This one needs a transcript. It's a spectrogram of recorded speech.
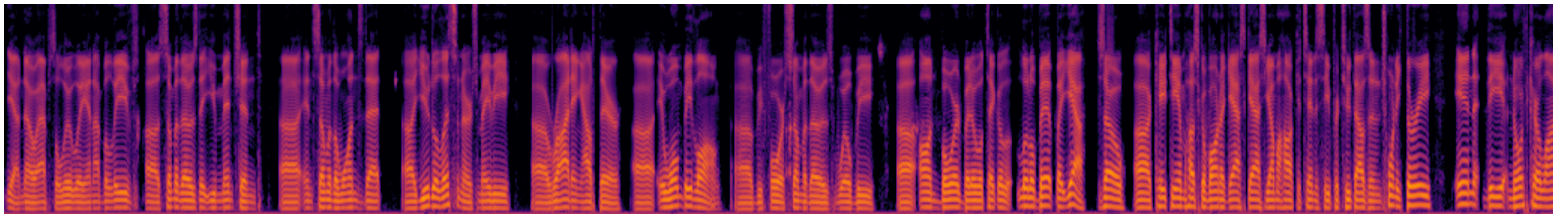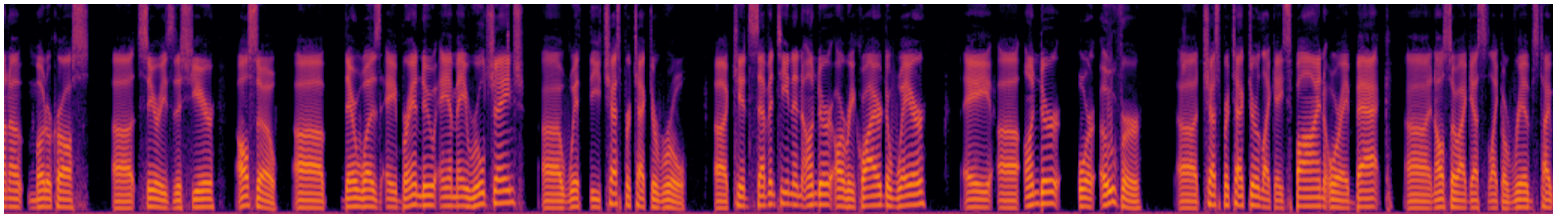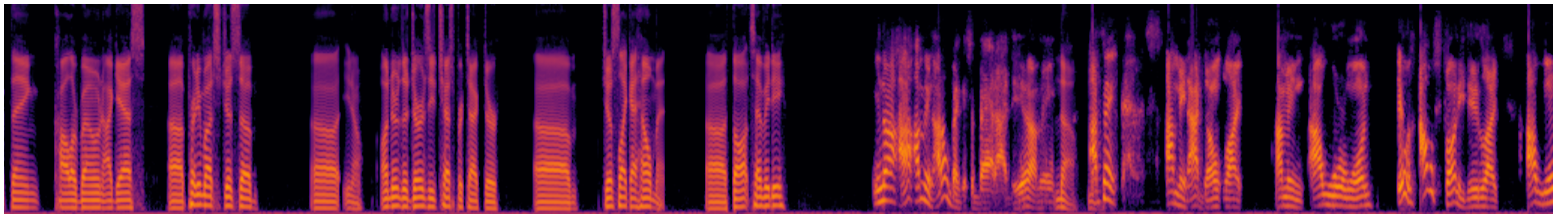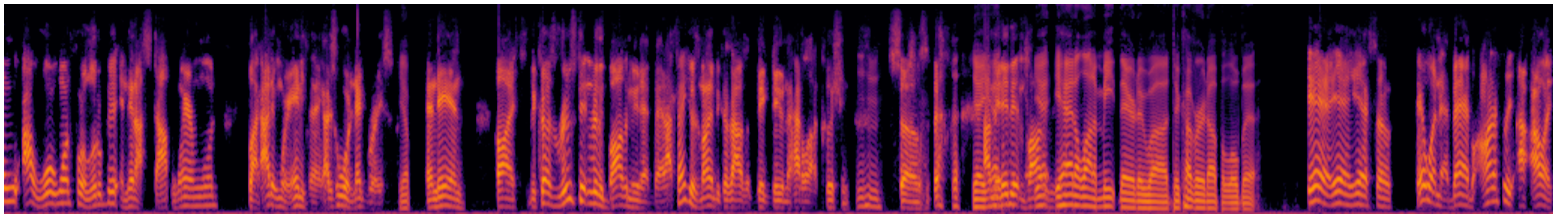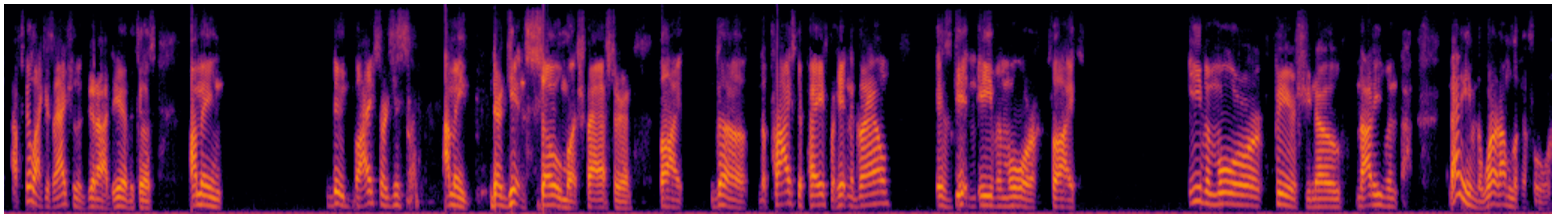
Yeah, no, absolutely. And I believe uh, some of those that you mentioned uh, and some of the ones that uh, you, the listeners, may be uh, riding out there, uh, it won't be long uh, before some of those will be uh, on board, but it will take a little bit. But yeah, so uh, KTM Husqvarna Gas Gas Yamaha Contingency for 2023 in the North Carolina Motocross uh, Series this year. Also, there was a brand new AMA rule change with the chest protector rule. Kids 17 and under are required to wear a under or over uh, chest protector, like a spine or a back, uh, and also I guess like a ribs type thing, collarbone. I guess uh, pretty much just a uh, you know under the jersey chest protector, um, just like a helmet. Uh, thoughts, Heavy D? You know, I, I mean, I don't think it's a bad idea. I mean, No, I think, I mean, I don't like. I mean, I wore one. It was, I was funny, dude. Like, I wore, I wore one for a little bit, and then I stopped wearing one. Like, I didn't wear anything. I just wore a neck brace. Yep. And then, like, because roots didn't really bother me that bad. I think it was mainly because I was a big dude and I had a lot of cushion. hmm So, yeah, I had, mean, it didn't bother you, me. you had a lot of meat there to uh, to cover it up a little bit. Yeah, yeah, yeah. So it wasn't that bad, but honestly, I, I like. I feel like it's actually a good idea because, I mean, dude, bikes are just. I mean, they're getting so much faster, and like the the price to pay for hitting the ground is getting even more like even more fierce. You know, not even not even the word I'm looking for.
